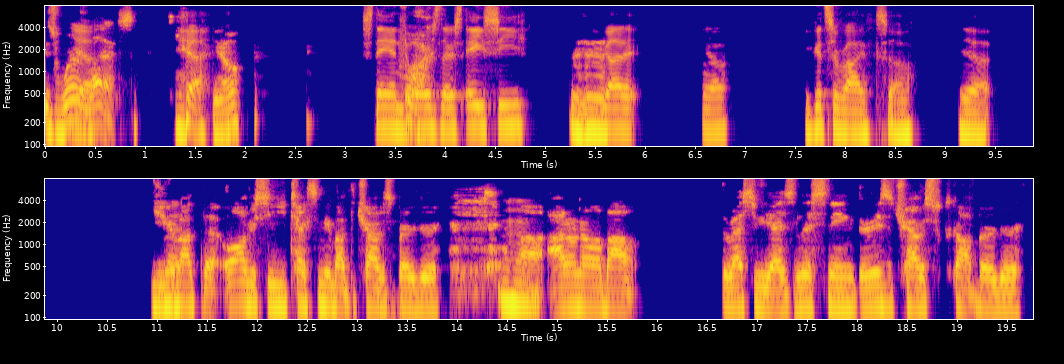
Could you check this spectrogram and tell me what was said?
Just wear Yeah. less. Yeah, You know? stay indoors. There's AC. Mhm. You got it. You know, you could survive. So yeah. You hear about the well, obviously you texted me about the Travis Burger. Mhm. Uh, I don't know about the rest of you guys listening. There is a Travis Scott burger.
